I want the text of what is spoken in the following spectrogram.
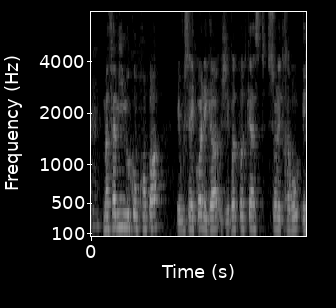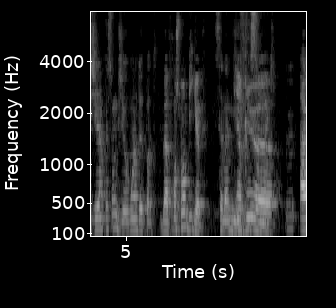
Mhm. ma famille me comprend pas. Et vous savez quoi, les gars, j'ai votre podcast sur les travaux et j'ai l'impression que j'ai au moins deux potes. Bah, franchement, big up. Ça m'a mis Bienvenue. frissons, euh, mec. Ah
